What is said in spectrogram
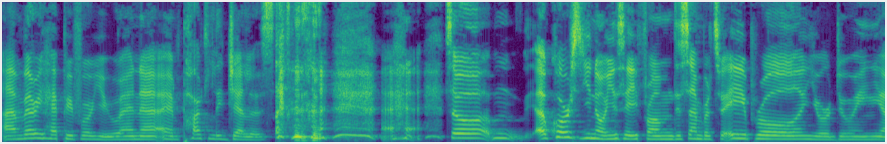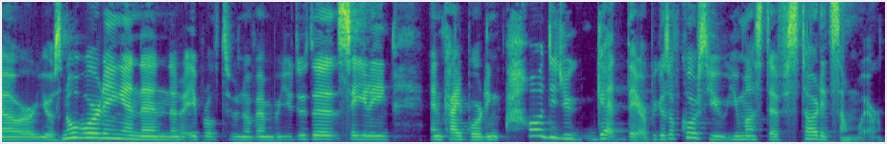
I'm very happy for you and uh, I'm partly jealous. so, um, of course, you know, you say from December to April, you're doing your, your snowboarding, and then April to November, you do the sailing and kiteboarding. How did you get there? Because, of course, you, you must have started somewhere.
